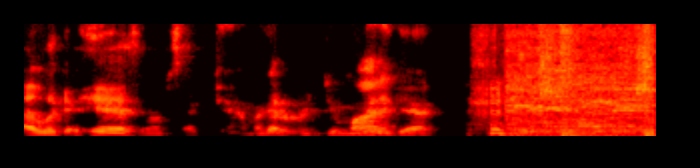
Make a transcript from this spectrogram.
I look at his and I'm just like, damn, I got to redo mine again.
